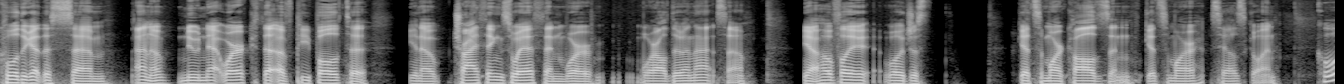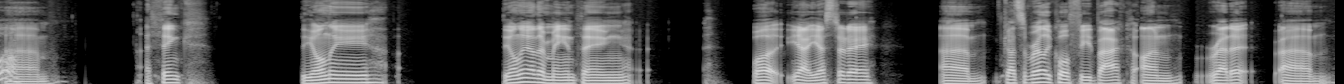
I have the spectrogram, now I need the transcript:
cool to get this um I don't know new network that of people to you know try things with and we're we're all doing that. So yeah hopefully we'll just get some more calls and get some more sales going. Cool. um I think the only the only other main thing well yeah yesterday um got some really cool feedback on Reddit. Um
